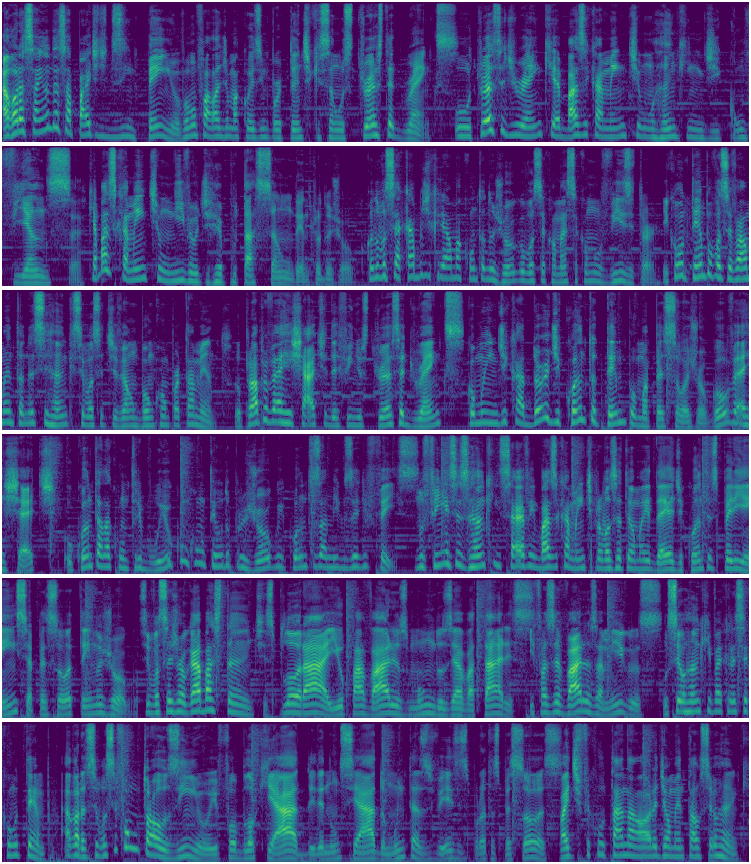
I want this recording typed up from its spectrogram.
Agora, saindo dessa parte de desempenho, vamos falar de uma coisa importante que são os Trusted Ranks. O Trusted Rank é basicamente um ranking de confiança, que é basicamente um nível de reputação dentro do jogo. Quando você acaba de criar uma conta no jogo, você começa como Visitor, e com o tempo você vai aumentando esse rank se você tiver um bom comportamento. O próprio VRChat define os Trusted Ranks como indicador de quanto tempo uma pessoa jogou VRChat, o quanto ela contribuiu com o conteúdo para o jogo e quantos amigos ele fez. No fim, esses rankings servem basicamente para você ter uma ideia de quanta experiência a pessoa tem no jogo. Se você jogar bastante, explorar e upar vários mundos e avatares, e fazer vários amigos, o seu ranking vai crescer com o tempo. Agora, se você for um trollzinho e for bloqueado e denunciado muitas vezes por outras pessoas, vai dificultar na hora de aumentar o seu ranking.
